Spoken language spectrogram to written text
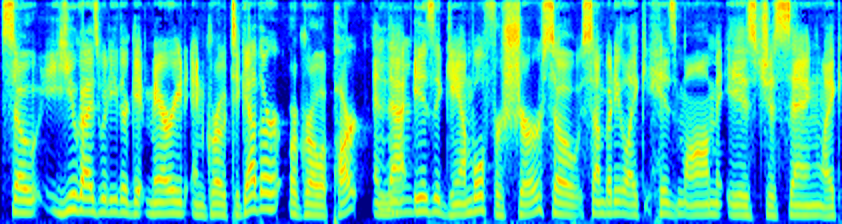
So you guys would either get married and grow together or grow apart. And that Mm-hmm. is a gamble for sure. So somebody like his mom is just saying, like,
